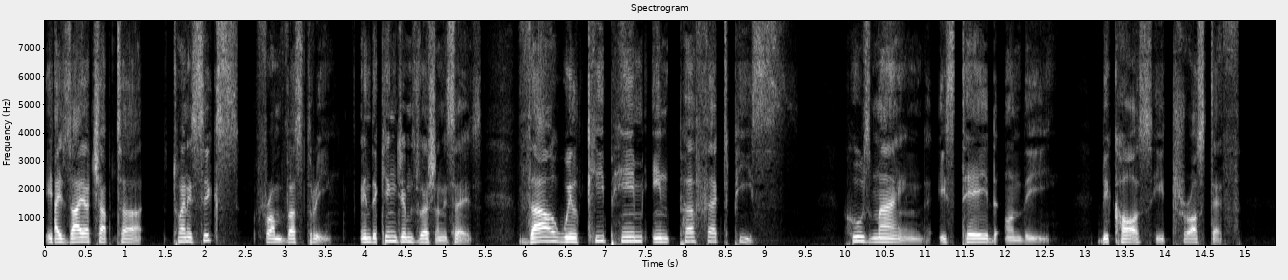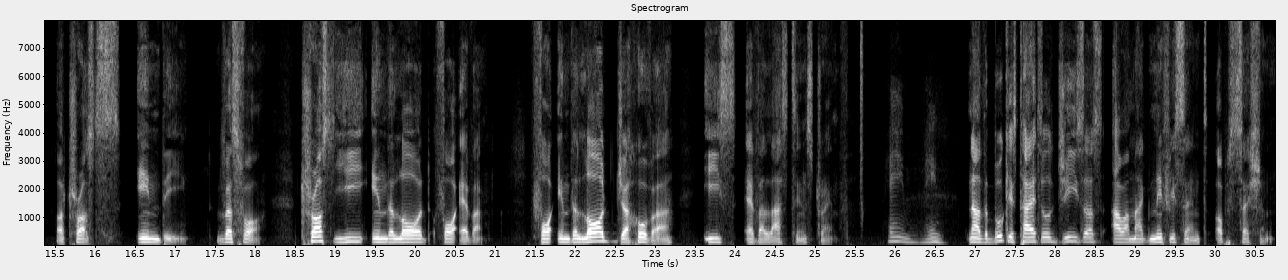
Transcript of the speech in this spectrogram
It's Isaiah chapter 26 from verse 3. In the King James Version, it says, Thou wilt keep him in perfect peace, whose mind is stayed on thee, because he trusteth or trusts in thee. Verse 4 Trust ye in the Lord forever, for in the Lord Jehovah is everlasting strength. Amen. Now, the book is titled Jesus, Our Magnificent Obsession.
